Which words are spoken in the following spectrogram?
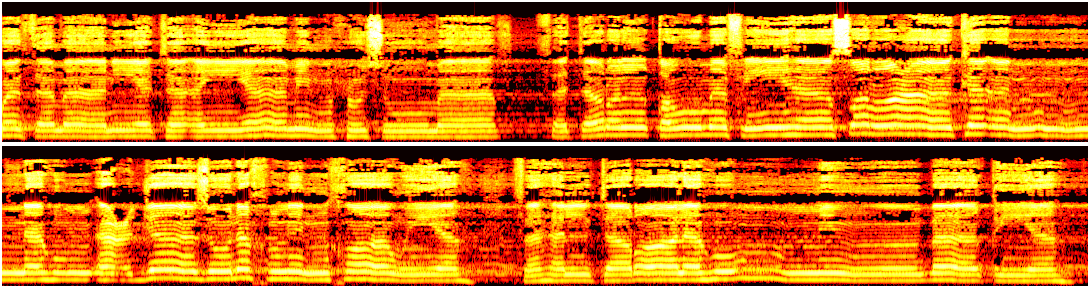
وثمانية أيام حسوما فترى القوم فيها صرعى كأنهم أعجاز نخل خاوية فهل ترى لهم من باقية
